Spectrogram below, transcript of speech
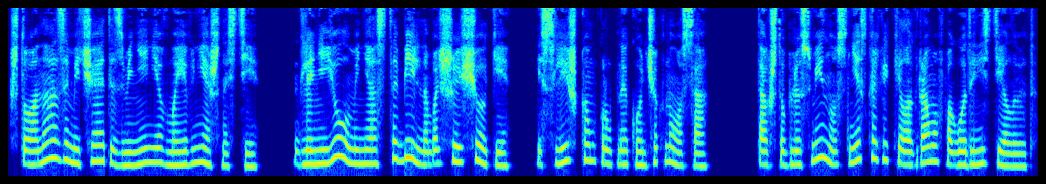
что она замечает изменения в моей внешности. Для нее у меня стабильно большие щеки и слишком крупный кончик носа. Так что плюс-минус несколько килограммов погоды не сделают.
